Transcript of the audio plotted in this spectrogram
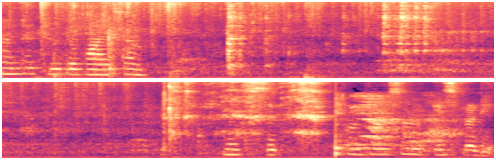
Add it to the payasam. Mix it. The is ready.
